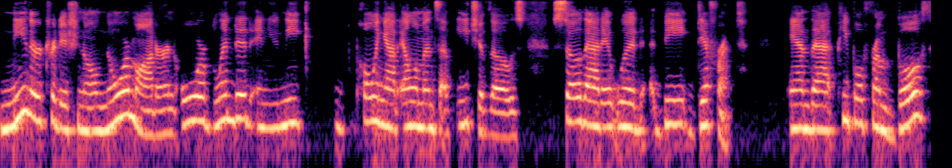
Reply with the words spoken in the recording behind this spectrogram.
neither traditional nor modern or blended and unique, pulling out elements of each of those so that it would be different and that people from both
